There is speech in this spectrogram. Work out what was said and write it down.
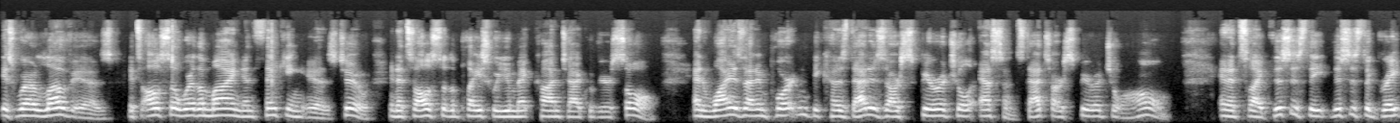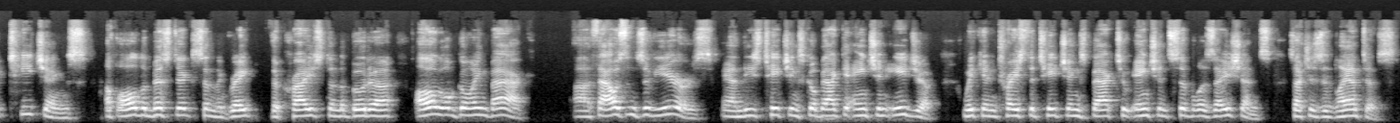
is where love is. It's also where the mind and thinking is too. And it's also the place where you make contact with your soul and why is that important? Because that is our spiritual essence. That's our spiritual home. And it's like this is the this is the great teachings of all the mystics and the great the Christ and the Buddha, all going back uh, thousands of years. And these teachings go back to ancient Egypt. We can trace the teachings back to ancient civilizations such as Atlantis.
